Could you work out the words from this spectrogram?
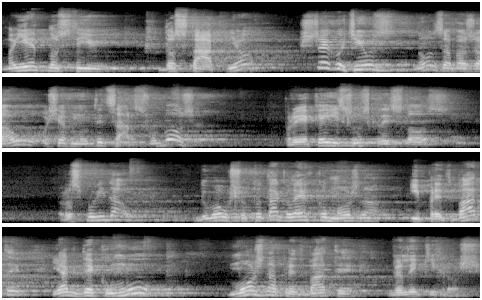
маєтності достатньо ще хотів, ну, забажав осягнути Царство Боже, про яке Ісус Христос розповідав. Думав, що то так легко можна і придбати, як декому можна придбати великі гроші.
